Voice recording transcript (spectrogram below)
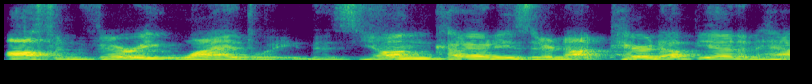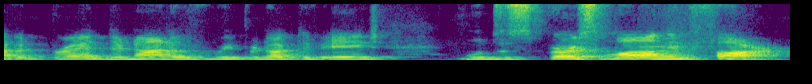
often very widely. These young coyotes that are not paired up yet and haven't bred, they're not of reproductive age, will disperse long and far.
